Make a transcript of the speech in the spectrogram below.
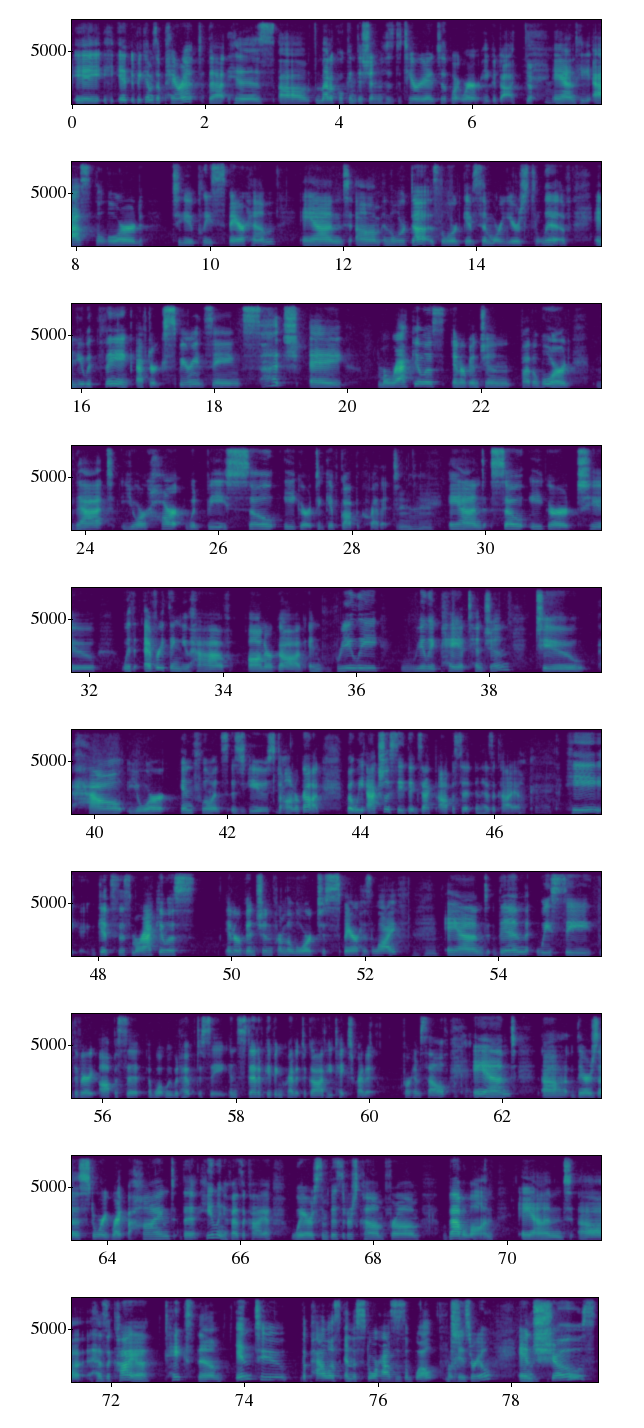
it, it becomes apparent that his uh, medical condition has deteriorated to the point where he could die. Yeah. And he asked the Lord to please spare him. And um, and the Lord does. The Lord gives him more years to live. And you would think after experiencing such a miraculous intervention by the Lord that your heart would be so eager to give God the credit mm-hmm. and so eager to, with everything you have, honor God and really, really pay attention to how your influence is used to honor God. But we actually see the exact opposite in Hezekiah okay. he gets this miraculous intervention from the Lord to spare his life. And then we see the very opposite of what we would hope to see. Instead of giving credit to God, he takes credit for himself. Okay. And uh, there's a story right behind the healing of Hezekiah where some visitors come from Babylon, and uh, Hezekiah takes them into the palace and the storehouses of wealth for Israel and shows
